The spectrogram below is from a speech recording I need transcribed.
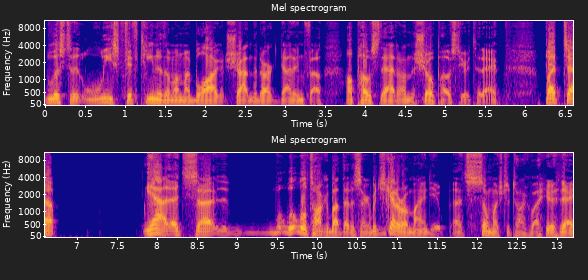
listed at least 15 of them on my blog at shotinthedark.info. I'll post that on the show post here today. But uh, yeah, it's uh, we'll, talk about that in a second, but just got to remind you, uh, so much to talk about here today.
